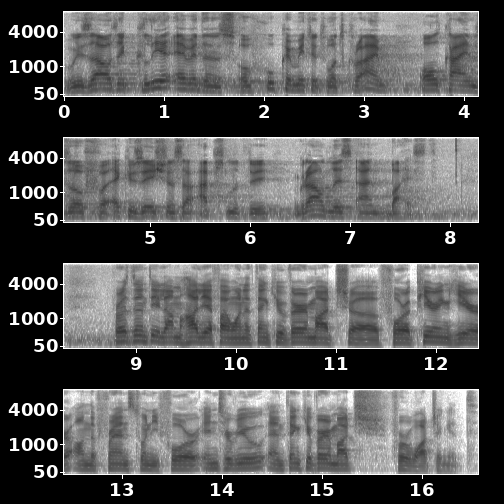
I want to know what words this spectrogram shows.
without a clear evidence of who committed what crime, all kinds of uh, accusations are absolutely groundless and biased. President Ilham Aliyev, I want to thank you very much uh, for appearing here on the France 24 interview, and thank you very much for watching it.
